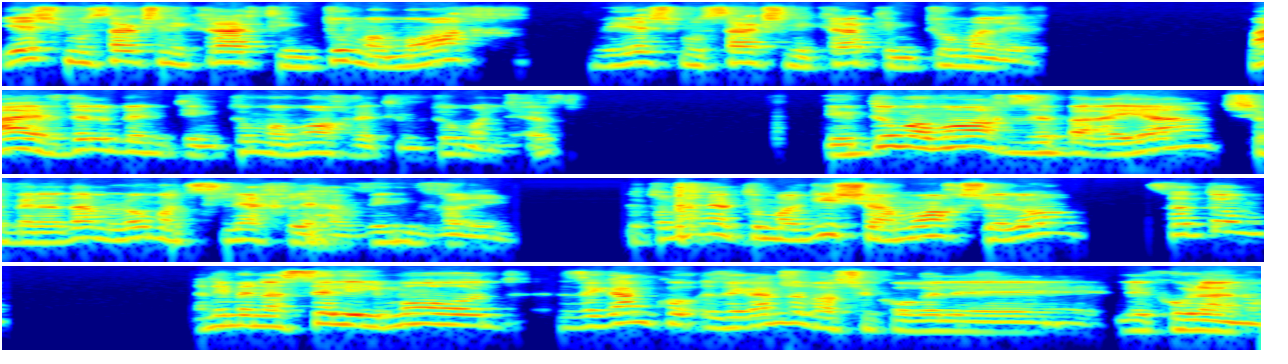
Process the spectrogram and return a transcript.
יש מושג שנקרא טמטום המוח, ויש מושג שנקרא טמטום הלב. מה ההבדל בין טמטום המוח לטמטום הלב? טמטום המוח זה בעיה שבן אדם לא מצליח להבין דברים. זאת אומרת, הוא מרגיש שהמוח שלו סתום. אני מנסה ללמוד, זה גם, זה גם דבר שקורה לכולנו.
